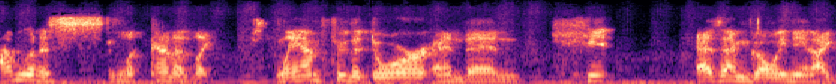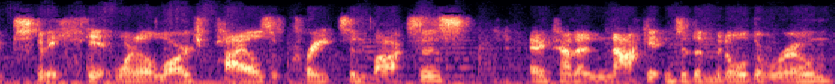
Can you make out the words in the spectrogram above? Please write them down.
I'm gonna sl- kind of like slam through the door and then hit. As I'm going in, I'm just gonna hit one of the large piles of crates and boxes and kind of knock it into the middle of the room.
